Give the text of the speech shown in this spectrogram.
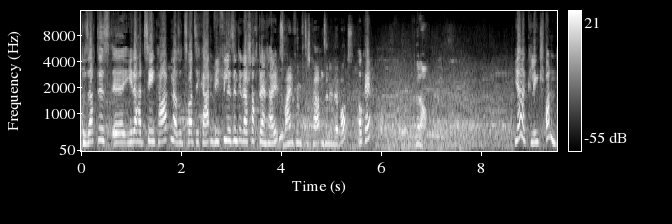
Du sagtest, äh, jeder hat 10 Karten, also 20 Karten. Wie viele sind in der Schachtel enthalten? 52 Karten sind in der Box. Okay. Genau. Ja, klingt spannend.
